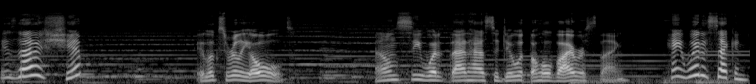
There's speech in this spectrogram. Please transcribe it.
Is that a ship? It looks really old. I don't see what that has to do with the whole virus thing. Hey, wait a second.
